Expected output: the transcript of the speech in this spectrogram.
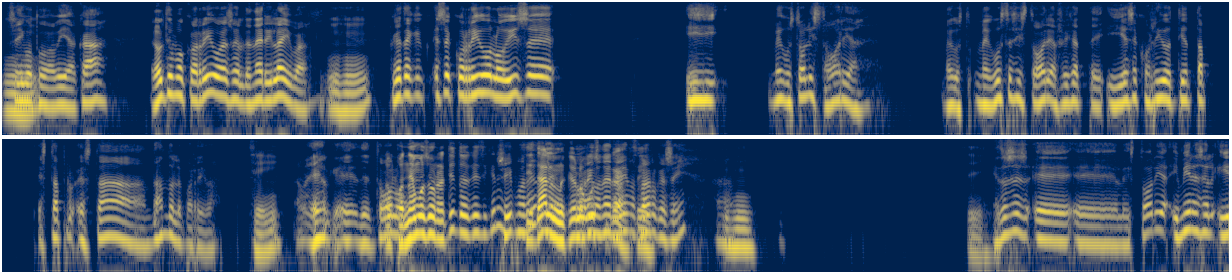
Sigo Ujú. todavía acá. El último corrido es el de Neri Leiva. Fíjate que ese corrido lo hice y me gustó la historia. Me, gustó- me gusta esa historia, fíjate. Y ese corrido está, está, está dándole para arriba. Sí. De todo ¿Lo lo- ponemos un ratito? ¿qué si quieres? Sí, ponemos. dale, lo que lo Corrido busco Neri acá, Leiva, sí. claro que sí. Sí. Entonces, eh, eh, la historia, y miren, y,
